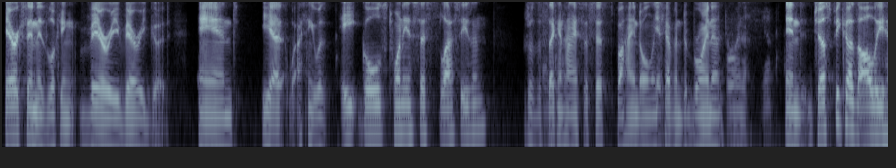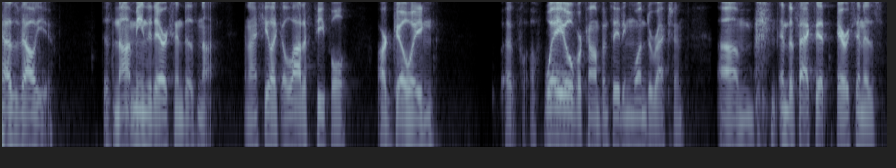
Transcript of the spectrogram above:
Eriksen is looking very, very good. And he had, I think it was eight goals, 20 assists last season, which was the second highest assists behind only Yep. Kevin De Bruyne. De Bruyne. Yep. And just because Alli has value does not mean that Eriksen does not. And I feel like a lot of people are going uh, way overcompensating one direction. Um, and the fact that Eriksen is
